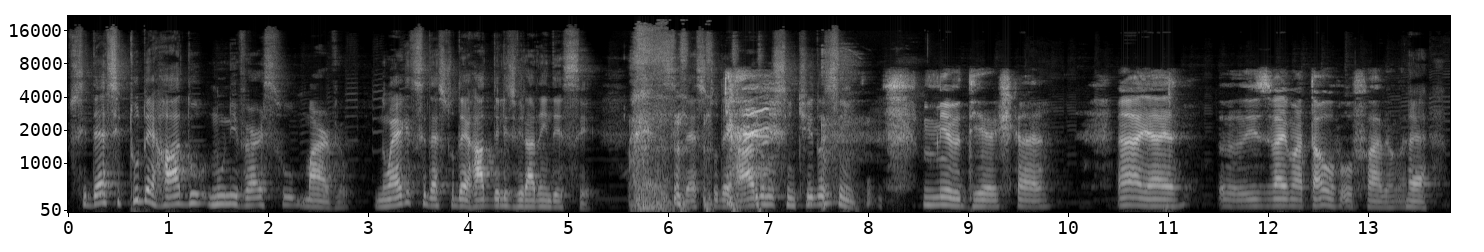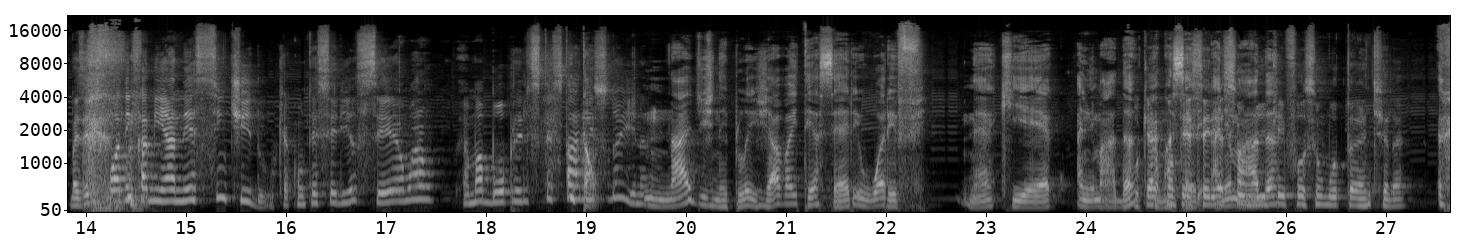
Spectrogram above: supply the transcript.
se desse tudo errado no universo Marvel. Não é que se desse tudo errado deles virarem DC. É, se desse tudo errado no sentido assim. Meu Deus, cara. Ai, ai. O Luiz vai matar o, o Fábio agora. É, mas eles podem caminhar nesse sentido. O que aconteceria ser é uma, é uma boa pra eles testarem Então, isso daí, né? Na Disney Plus já vai ter a série What If, né? Que é animada. O que é uma série aconteceria se o. Mickey fosse um mutante, né?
